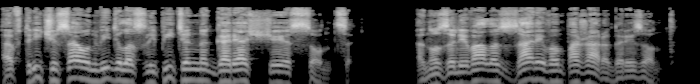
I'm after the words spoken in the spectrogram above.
А в три часа он видел ослепительно горящее солнце. Оно заливало заревом пожара горизонт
